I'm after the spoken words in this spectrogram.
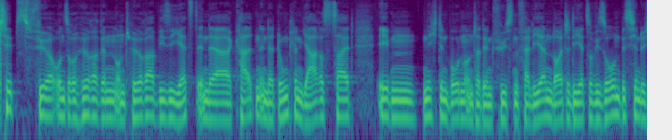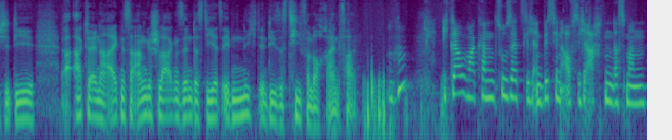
Tipps für unsere Hörerinnen und Hörer, wie sie jetzt in der kalten, in der dunklen Jahreszeit eben nicht den Boden unter den Füßen verlieren. Leute, die jetzt sowieso ein bisschen durch die aktuellen Ereignisse angeschlagen sind, dass die jetzt eben nicht in dieses tiefe Loch reinfallen. Mhm. Ich glaube, man kann zusätzlich ein bisschen auf sich achten, dass man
